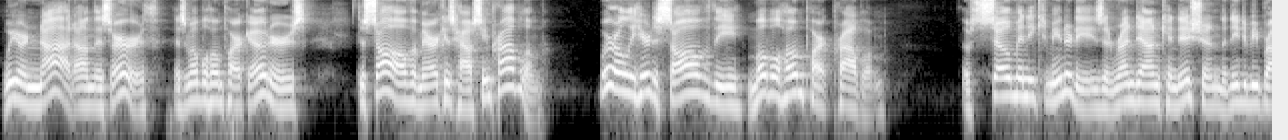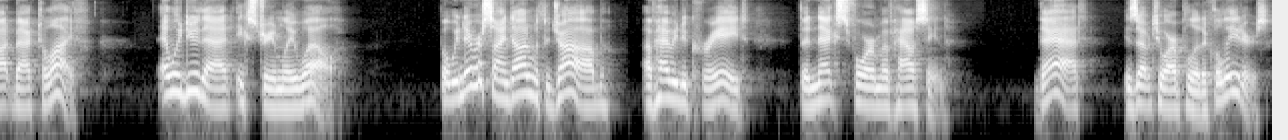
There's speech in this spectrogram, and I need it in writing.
We are not on this earth as mobile home park owners to solve America's housing problem. We're only here to solve the mobile home park problem of so many communities in rundown condition that need to be brought back to life. And we do that extremely well. But we never signed on with the job of having to create the next form of housing. That is up to our political leaders.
